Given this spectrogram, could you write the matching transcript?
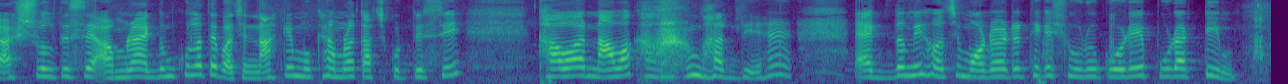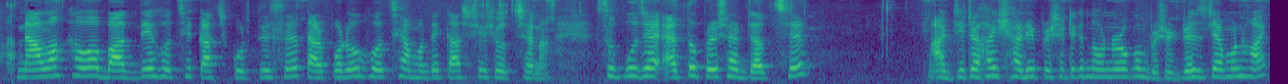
রাশ চলতেছে, আমরা একদম কুলাতে পারছি। নাকে মুখে আমরা কাজ করতেছি। খাওয়া নামা খাওয়া বাদ দিয়ে হ্যাঁ? একদমই হচ্ছে মডারেটার থেকে শুরু করে পুরো টিম নামা খাওয়া বাদ দিয়ে হচ্ছে কাজ করতেছে, তারপরেও হচ্ছে আমাদের কাজ শেষ হচ্ছে না। সো পূজার এত প্রেশার যাচ্ছে। আর যেটা হয় শাড়ির প্রেশারটা কিন্তু অন্যরকম প্রেশার ড্রেস যেমন হয়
